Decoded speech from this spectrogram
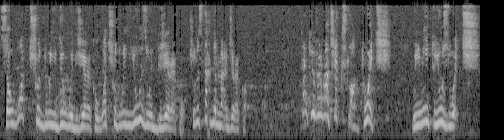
so what should we do with Jericho what should we use with Jericho شو نستخدم مع Jericho Thank you very much. Excellent. Which? We need to use which.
